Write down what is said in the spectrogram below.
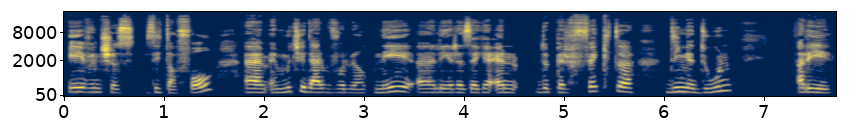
eventjes zit dat vol. Um, en moet je daar bijvoorbeeld nee uh, leren zeggen en de perfecte dingen doen. Allee,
